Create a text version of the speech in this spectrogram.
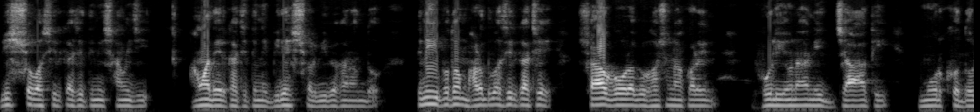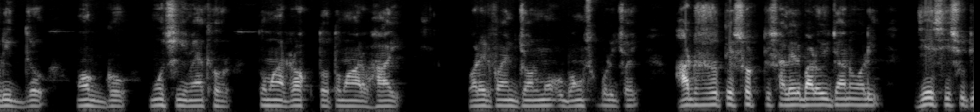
বিশ্ববাসীর কাছে তিনি স্বামীজি, আমাদের কাছে তিনি বীরেশ্বর বিবেকানন্দ। তিনিই প্রথম ভারতবাসীর কাছে সগৌরবে ঘোষণা করেন, ভুলিও না নিজ জাতি মূর্খ, দরিদ্র, অজ্ঞ মুচি মেথর তোমার রক্ত, তোমার ভাই। পরের পয়েন্ট জন্ম ও বংশ পরিচয়। আঠারোশো তেষট্টি সালের বারোই জানুয়ারি যে শিশুটি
